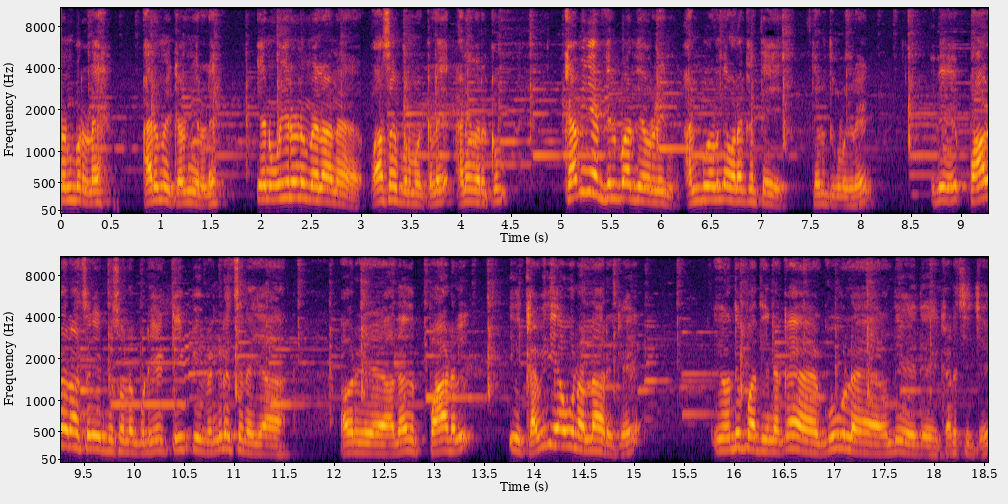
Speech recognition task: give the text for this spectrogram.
நண்பர்களே அருமை கவிஞர்களே என் உயிரினும் மேலான வாசகப்புற மக்களே அனைவருக்கும் கவிஞர் தில்பாரதி அவர்களின் அன்பு கலந்த வணக்கத்தை தெரிவித்துக் கொள்கிறேன். இது பாடலாசிரியர் என்று சொல்லக்கூடிய டிபி வெங்கடேசன் ஐயா அவர் அதாவது பாடல். இது கவிதையாகவும் நல்லா இருக்குது இது வந்து பார்த்தீங்கன்னாக்கா கூகுளில் வந்து இது கிடச்சிச்சு.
